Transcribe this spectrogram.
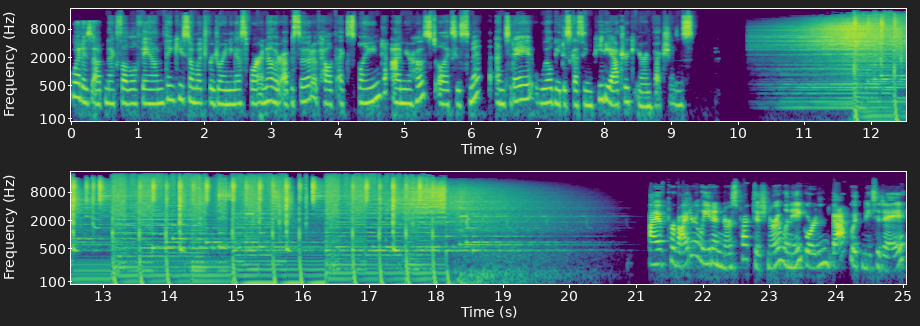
What is up, Next Level fam? Thank you so much for joining us for another episode of Health Explained. I'm your host, Alexis Smith, and today we'll be discussing pediatric ear infections. I have provider lead and nurse practitioner Lenee Gordon back with me today.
